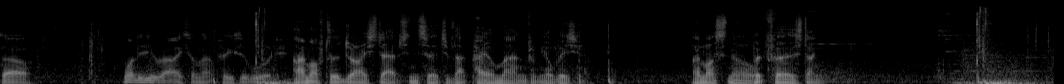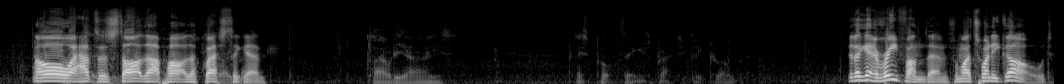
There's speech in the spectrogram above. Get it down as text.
So, what did you write on that piece of wood? I'm off to the Dry Steppes in search of that pale man from your vision. I must know, but first I... Oh, I had to start that part of the quest again. Cloudy eyes. This poor thing is practically crumbling. Did I get a refund then for my 20 gold?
